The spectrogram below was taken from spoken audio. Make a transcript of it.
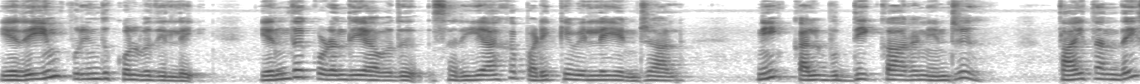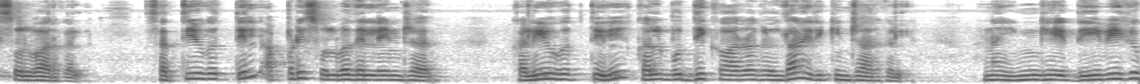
எதையும் புரிந்து கொள்வதில்லை. எந்த குழந்தையாவது சரியாக படிக்கவில்லை என்றால் நீ கல் புத்திக்காரன் என்று தாய் தந்தை சொல்வார்கள். சத்தியுகத்தில் அப்படி சொல்வதில்லை என்றார் கலியுகத்தில் கல்புத்திக்காரர்கள் தான் இருக்கின்றார்கள். ஆனால் இங்கே தெய்வீக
